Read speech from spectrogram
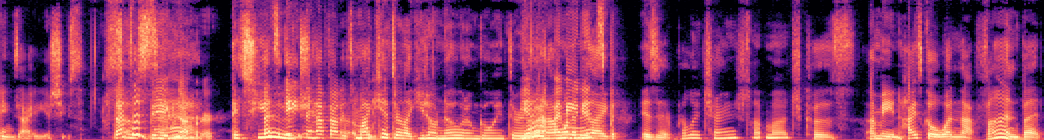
anxiety issues. That's So a big sad. number. It's huge. That's eight and a half out of 10. My kids are like, you don't know what I'm going through. Yeah, and I, I want to be like, is it really changed that much? Because, I mean, high school wasn't that fun, but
